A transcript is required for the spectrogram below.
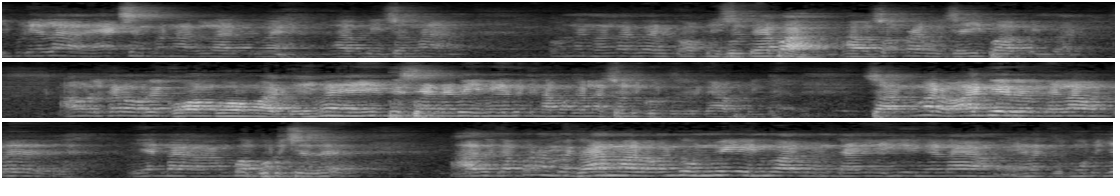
இப்படியெல்லாம் ஆக்ஷன் பண்ணால் நல்லா இருக்குமே அப்படின்னு சொன்னால் ஒன்றும் நல்லா தான் இருக்கும் அப்படின்னு சொல்லிட்டு ஏப்பா அவன் சொல்கிறாங்க செய்ப்பா அப்படின்பாரு அவங்களுக்கெல்லாம் ஒரே கோவம் கோவமாக இருக்குது இவன் எயித்து ஸ்டாண்டர்டு இவன் எதுக்கு நமக்கெல்லாம் சொல்லி கொடுத்துருக்கான் அப்படின்ட்டு. ஸோ அந்த மாதிரி வாத்தியர்களுக்கெல்லாம் வந்து என்ன ரொம்ப பிடிச்சது. அதுக்கப்புறம் அந்த ட்ராமாவில் வந்து உண்மையிலே இன்வால்வ்மெண்ட் ஆகி எங்கெங்கெல்லாம் எனக்கு முடிஞ்ச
